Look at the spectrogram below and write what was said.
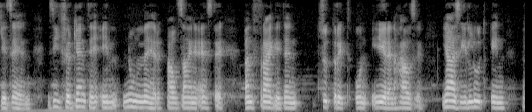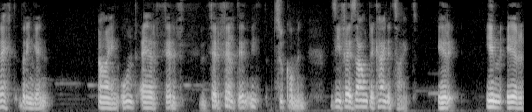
gesehen. Sie vergönnte ihm nunmehr auf seine erste Anfrage den Zutritt in ihren Hause. Ja, sie lud ihn recht dringend ein und er ver verfehlte nicht zu kommen. Sie versaumte keine Zeit, er, ihm ihr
